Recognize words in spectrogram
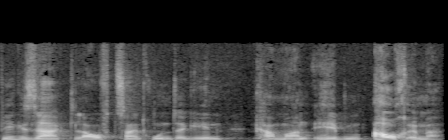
wie gesagt, Laufzeit runtergehen kann man eben auch immer.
